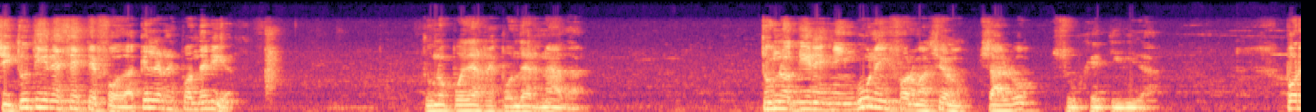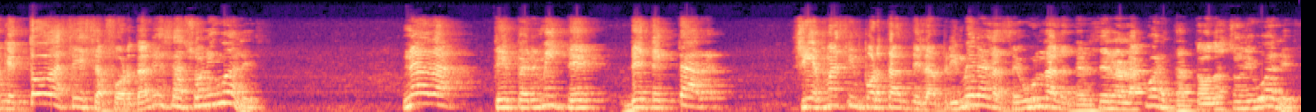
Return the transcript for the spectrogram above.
si tú tienes este FODA, ¿qué le responderías? Tú no puedes responder nada tú no tienes ninguna información salvo subjetividad. Porque todas esas fortalezas son iguales. Nada te permite detectar si es más importante la primera, la segunda, la tercera o la cuarta. Todas son iguales.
